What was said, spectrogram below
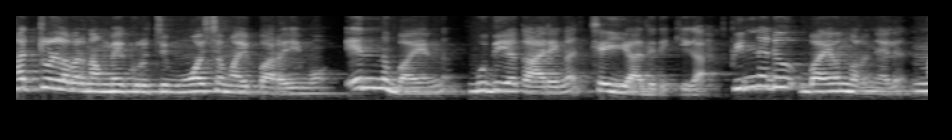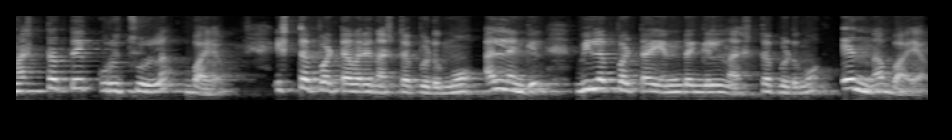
മറ്റുള്ളവർ നമ്മെക്കുറിച്ച് മോശമായി പറയുമോ എന്ന് ഭയന്ന് പുതിയ കാര്യങ്ങൾ ചെയ്യാതിരിക്കുക. പിന്നൊരു ഭയം എന്ന് പറഞ്ഞാൽ നഷ്ടത്തെക്കുറിച്ചുള്ള ഭയം. ഇഷ്ടപ്പെട്ടവരെ നഷ്ടപ്പെടുമോ അല്ലെങ്കിൽ വിലപ്പെട്ട എന്തെങ്കിലും നഷ്ടപ്പെടുമോ എന്ന ഭയം.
